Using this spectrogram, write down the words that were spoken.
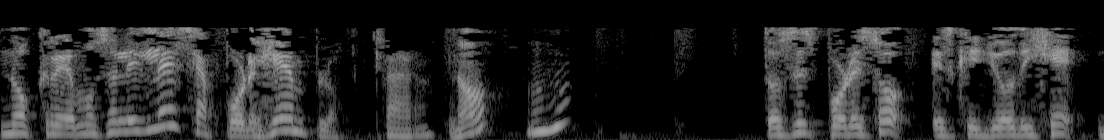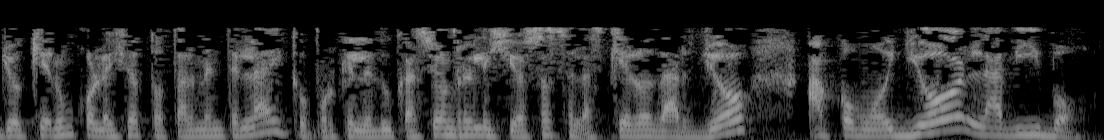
no creemos en la iglesia, por ejemplo. Claro. ¿No? Entonces, por eso es que yo dije, yo quiero un colegio totalmente laico, porque la educación religiosa se las quiero dar yo a como yo la vivo,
